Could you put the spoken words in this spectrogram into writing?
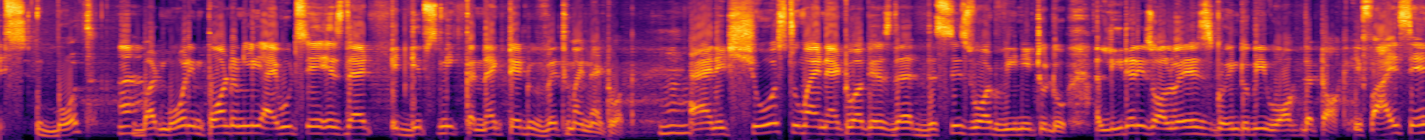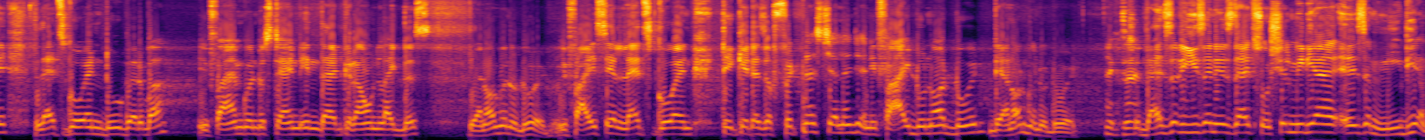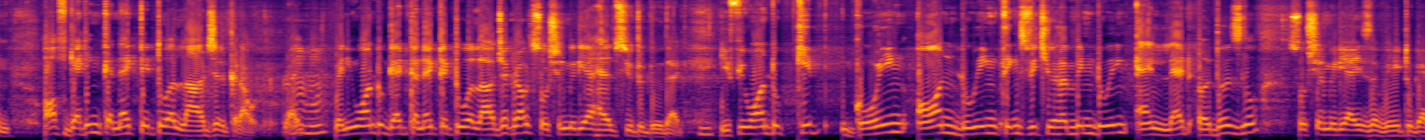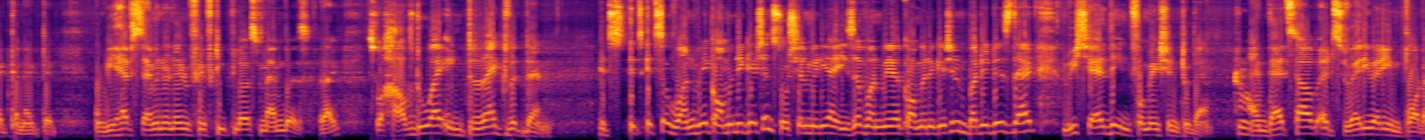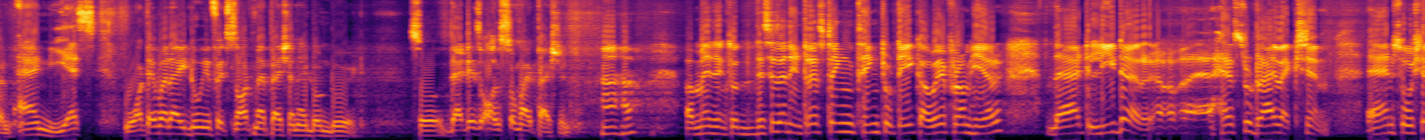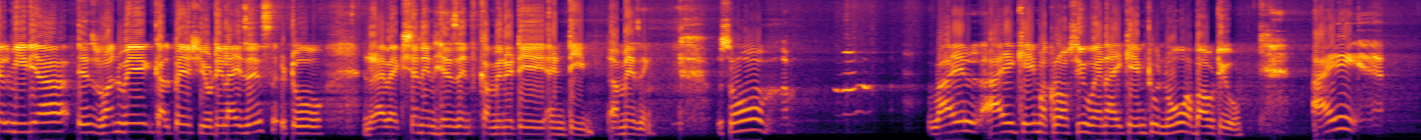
it's both, Uh-huh. but more importantly, I would say is that it gives me connected with my network. And it shows to my network is that this is what we need to do. A leader is always going to be walk the talk. If I say, let's go and do Garba, if I am going to stand in that ground like this, they are not going to do it. If I say, let's go and take it as a fitness challenge, and if I do not do it, they are not going to do it. Exactly. So that's the reason is that social media is a medium of getting connected to a larger crowd, right? Mm-hmm. When you want to get connected to a larger crowd, social media helps you to do that. Mm-hmm. If you want to keep going on doing things which you have been doing and let others know, social media is the way to get connected. We have 750 plus members, right? So how do I interact with them? It's it's, it's a one way communication social media is a one way communication but it is that we share the information to them True. and that's how it's very very important and yes whatever i do if it's not my passion i don't do it so that is also my passion Uh-huh. Amazing. So this is an interesting thing to take away from here that leader uh, has to drive action and social media is one way Kalpesh utilizes to drive action in his community and team. Amazing. So while I came across you and I came to know about you, I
